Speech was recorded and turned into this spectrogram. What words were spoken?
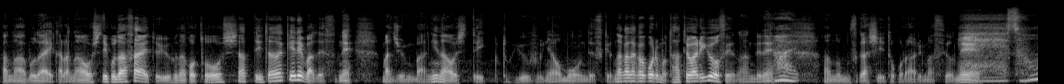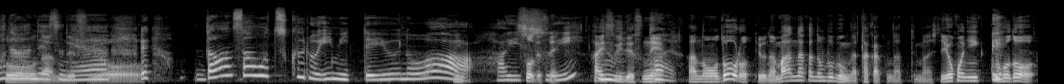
あの危ないから直してくださいというふうなことをおっしゃっていただければですね、まあ、順番に直していくというふうには思うんですけどなかなかこれも縦割り行政なんでね、はいあの難しいところありますよね。えーそうなんですね。え、段差を作る意味っていうのは、排水そうですね。排水？ですね、うん。はい。あの、道路っていうのは真ん中の部分が高くなってまして、横に行くほど、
